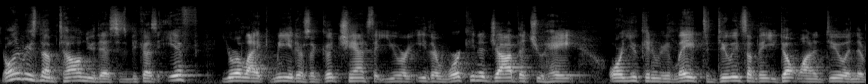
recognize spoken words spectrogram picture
The only reason I'm telling you this is because if you're like me, there's a good chance that you are either working a job that you hate or you can relate to doing something you don't want to do. And the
